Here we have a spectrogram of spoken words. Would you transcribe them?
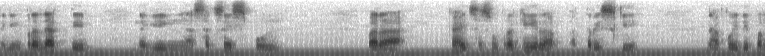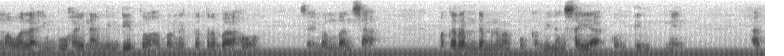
naging productive, naging uh, successful para kahit sa sobrang hirap at risky na pwede pang mawala yung buhay namin dito habang nagtatrabaho sa ibang bansa, makaramdam naman po kami ng saya, contentment at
